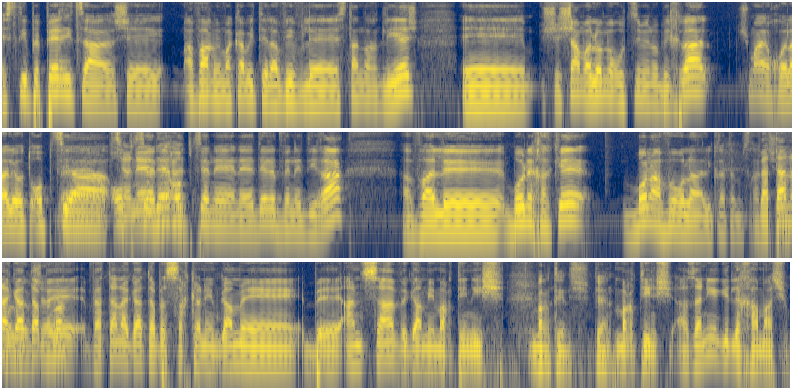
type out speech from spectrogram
uh, סטיפה פריצה שעבר ממכבי תל אביב לסטנדרט ליאז', uh, ששם לא מרוצים ממנו בכלל. שמע, יכולה להיות אופציה, אה, אופציה אופציה, נהדרת. אופציה נה- נהדרת ונדירה, אבל uh, בוא נחכה, בוא נעבור לקראת המשחק של ואתה הפועל באר שבע. ואתה נגעת בשחקנים, גם אה, באנסה וגם עם מרטיניש. מרטינש, כן. מרטינש. אז אני אגיד לך משהו.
